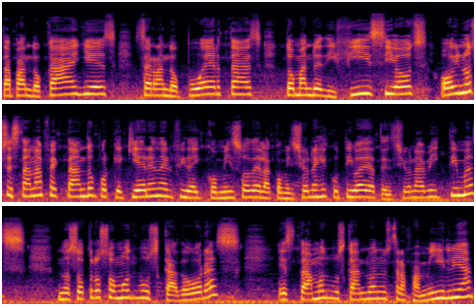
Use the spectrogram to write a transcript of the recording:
tapando calles, cerrando puertas, tomando edificios. Hoy nos están afectando porque quieren el fideicomiso de la Comisión Ejecutiva de Atención a Víctimas. Nosotros somos buscadoras, estamos buscando a nuestra familia.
